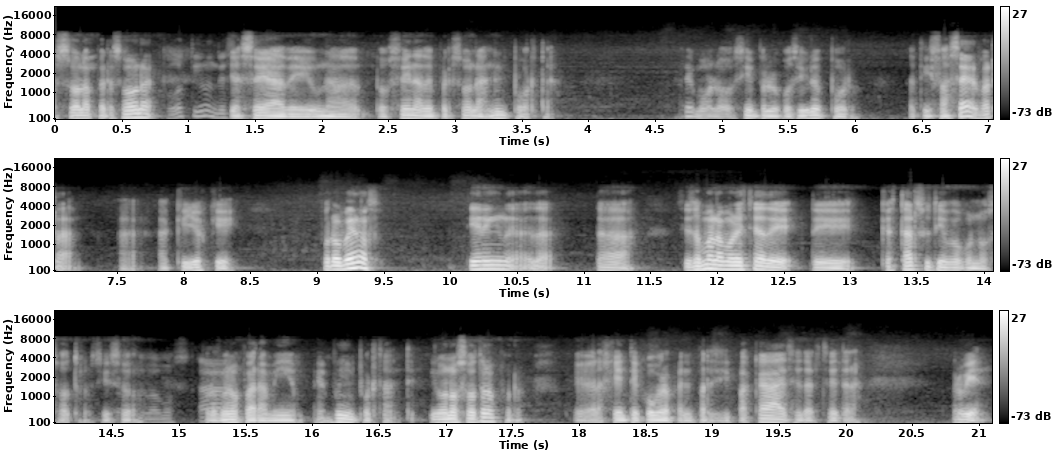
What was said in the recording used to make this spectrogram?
sola persona, ya sea de una docena de personas, no importa. Haremos siempre lo posible por satisfacer, ¿verdad? A, aquellos que, por lo menos, tienen la, se toman la molestia de, de, gastar su tiempo con nosotros. Y eso, por lo menos para mí, es muy importante. Digo nosotros, porque la gente cobra para participar acá, etcétera, etcétera. Pero bien,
